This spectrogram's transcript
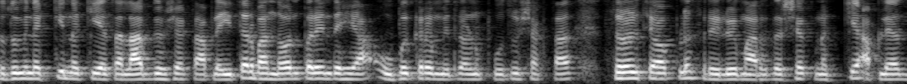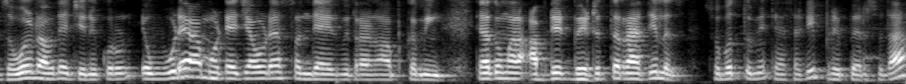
तर तुम्ही नक्की नक्की याचा लाभ घेऊ शकता. आपल्या इतर बांधवांपर्यंत हे उपक्रम मित्रांनो पोहोचू शकता. सरळ सेवा प्लस रेल्वे मार्गदर्शक नक्की आपल्या जवळ राहू द्या जेणेकरून एवढ्या मोठ्या जेवढ्या संधी आहेत मित्रांनो अपकमिंग त्या तुम्हाला अपडेट भेटत तर राहतीलच. सोबत तुम्ही त्यासाठी प्रिपेअर सुद्धा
